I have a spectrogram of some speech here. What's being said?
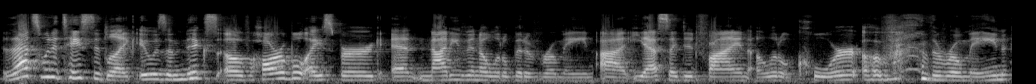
That's what it tasted like. It was a mix of horrible iceberg and not even a little bit of romaine. Uh, yes, I did find a little core of the romaine,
